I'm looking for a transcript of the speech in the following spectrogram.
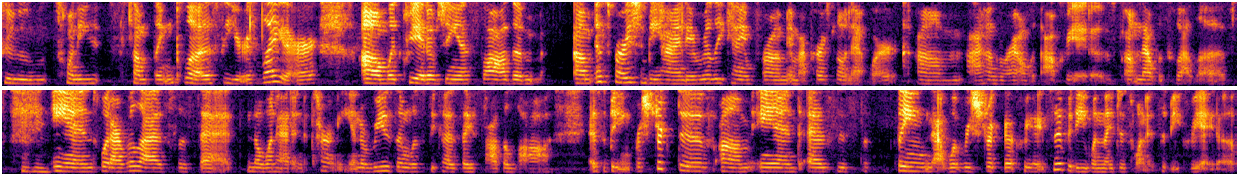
to 20 something plus years later, um, with Creative Genius Law, the um, inspiration behind it really came from in my personal network. Um, I hung around with all creatives. Um, that was who I loved. Mm-hmm. And what I realized was that no one had an attorney. And the reason was because they saw the law as being restrictive um, and as this thing that would restrict their creativity when they just wanted to be creative.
